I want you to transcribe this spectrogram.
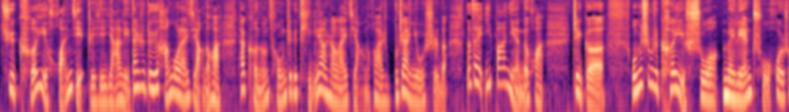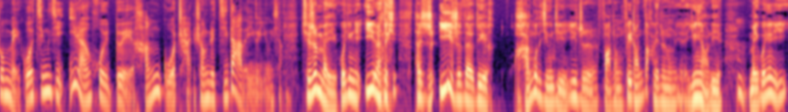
去可以缓解这些压力。但是对于韩国来讲的话，它可能从这个体量上来讲的话是不占优势的。那在一八年的话，这个我们是不是可以说，美联储或者说美国经济依然会对韩国产生着极大的一个影响？其实美国经济依然对它是一直在。对韩国的经济一直发生非常大的这种影响力。嗯，美国经济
